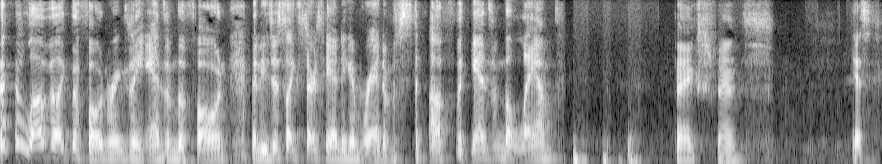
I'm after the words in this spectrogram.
I love like the phone rings and he hands him the phone. Then he just like starts handing him random stuff. He hands him the lamp. Thanks, Vinz. Yes,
